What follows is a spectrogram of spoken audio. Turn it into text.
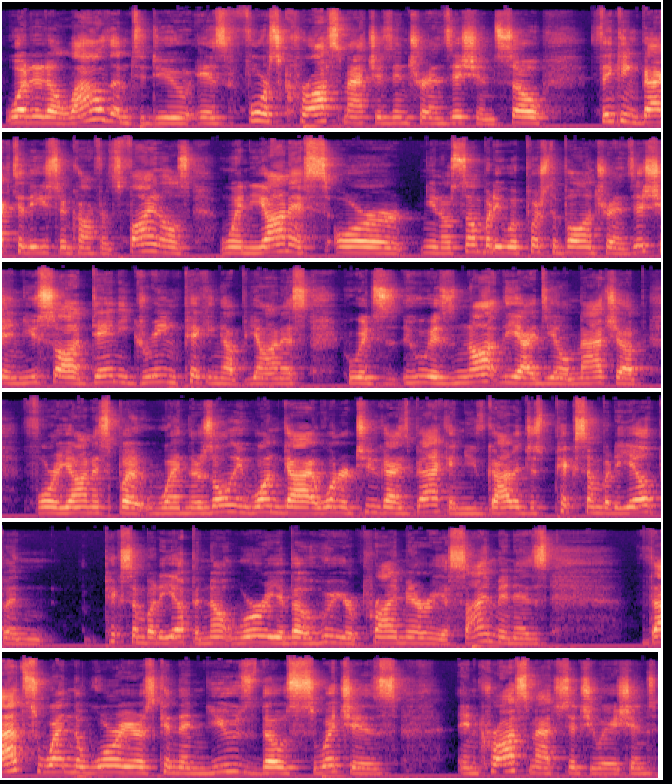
what it allow them to do is force cross matches in transition. So thinking back to the Eastern Conference Finals, when Giannis or you know somebody would push the ball in transition, you saw Danny Green picking up Giannis, who is who is not the ideal matchup for Giannis. But when there's only one guy, one or two guys back, and you've got to just pick somebody up and pick somebody up and not worry about who your primary assignment is. That's when the Warriors can then use those switches in cross match situations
